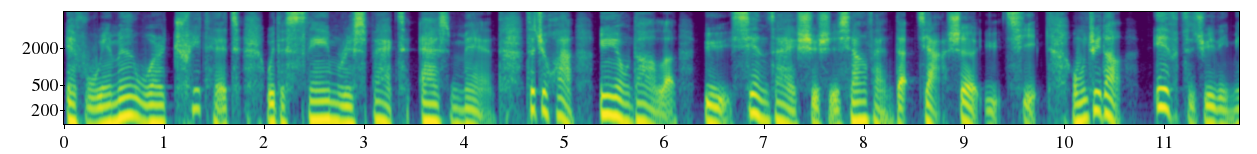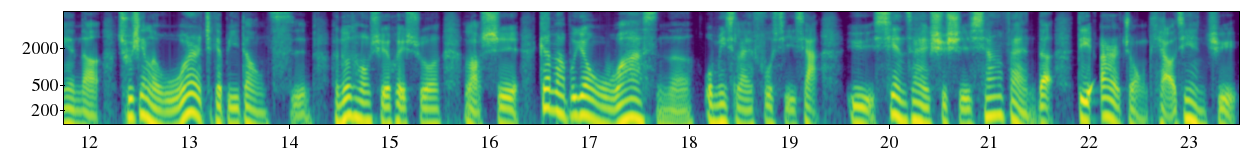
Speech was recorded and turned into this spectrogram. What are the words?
if women were treated with the same respect as men。这句话运用到了与现在事实相反的假设语气。我们注意到。If 子句里面呢出现了 were 这个 be 动词，很多同学会说，老师干嘛不用 was 呢？我们一起来复习一下与现在事实相反的第二种条件句。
